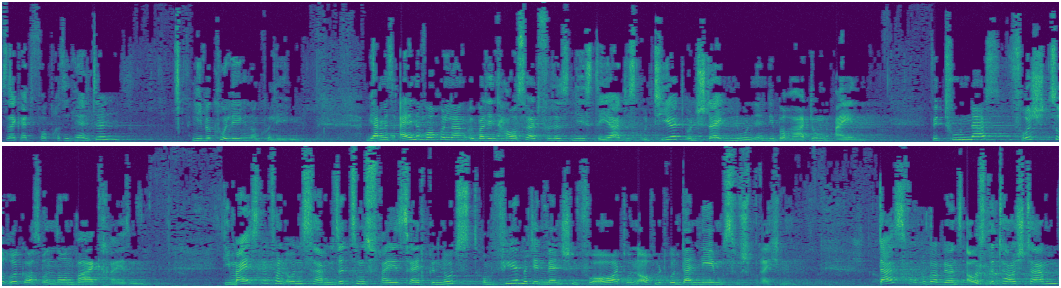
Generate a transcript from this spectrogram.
Sehr geehrte Frau Präsidentin, liebe Kolleginnen und Kollegen! Wir haben jetzt eine Woche lang über den Haushalt für das nächste Jahr diskutiert und steigen nun in die Beratung ein. Wir tun das frisch zurück aus unseren Wahlkreisen. Die meisten von uns haben die sitzungsfreie Zeit genutzt, um viel mit den Menschen vor Ort und auch mit Unternehmen zu sprechen. Das, worüber wir uns ausgetauscht haben,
